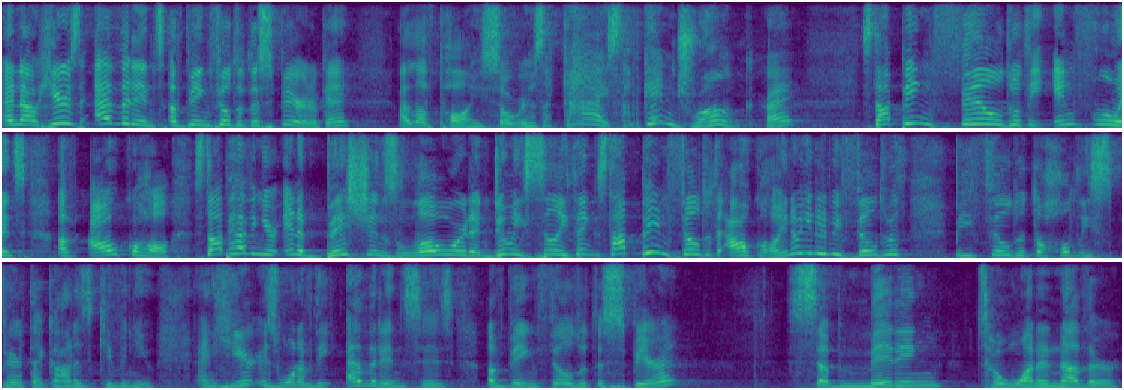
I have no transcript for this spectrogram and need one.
And now here's evidence of being filled with the Spirit, okay? I love Paul. He's so real. He's like, guys, stop getting drunk, right? Stop being filled with the influence of alcohol. Stop having your inhibitions lowered and doing silly things. Stop being filled with alcohol. You know you need to be filled with? Be filled with the Holy Spirit that God has given you. And here is one of the evidences of being filled with the Spirit submitting to one another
